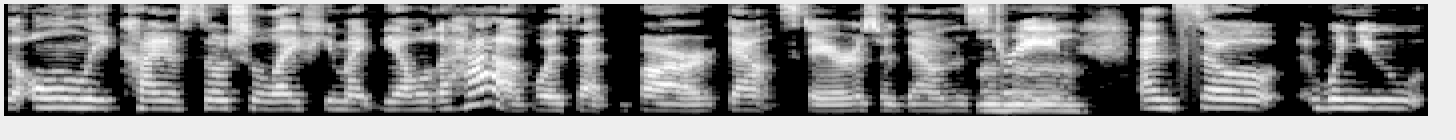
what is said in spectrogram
the only kind of social life you might be able to have was at the bar downstairs or down the street. Mm-hmm. And so when you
